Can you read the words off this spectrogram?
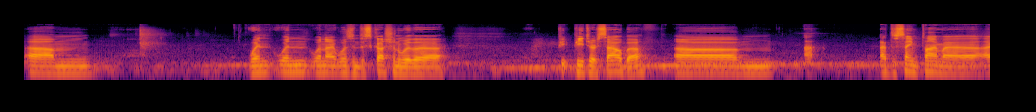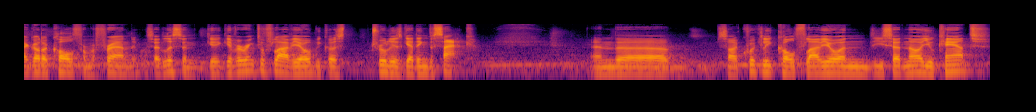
um, when when when I was in discussion with uh, P- Peter Sauber. Um, at the same time, I got a call from a friend who said, "Listen, g- give a ring to Flavio because Trulli is getting the sack." And uh, so I quickly called Flavio, and he said, "No, you can't.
